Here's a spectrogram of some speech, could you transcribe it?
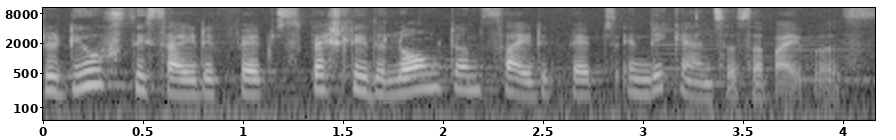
reduce the side effects, especially the long-term side effects in the cancer survivors.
